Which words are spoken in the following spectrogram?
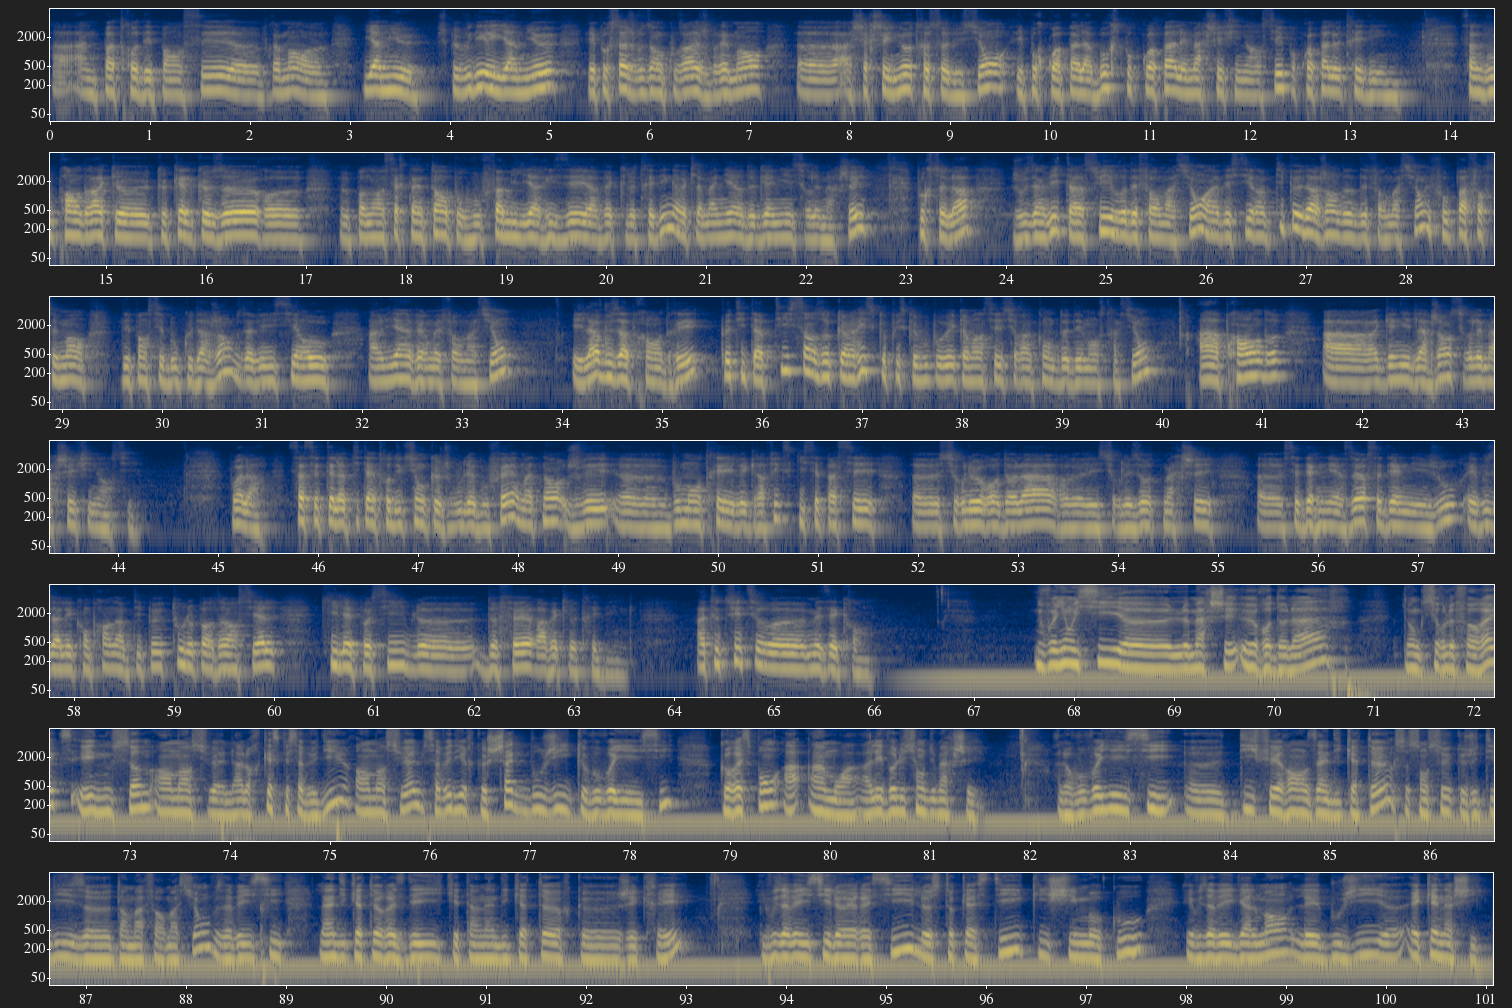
à, ne pas trop dépenser. Euh, vraiment il y a mieux, je peux vous dire il y a mieux et pour ça je vous encourage vraiment à chercher une autre solution et pourquoi pas la bourse, pourquoi pas les marchés financiers, pourquoi pas le trading. Ça ne vous prendra que, que quelques heures pendant un certain temps pour vous familiariser avec le trading, avec la manière de gagner sur les marchés pour cela je vous invite à suivre des formations, à investir un petit peu d'argent dans des formations. Il ne faut pas forcément dépenser beaucoup d'argent. Vous avez ici en haut un lien vers mes formations et là vous apprendrez petit à petit sans aucun risque puisque vous pouvez commencer sur un compte de démonstration à apprendre à gagner de l'argent sur les marchés financiers. Voilà, ça c'était la petite introduction que je voulais vous faire. Maintenant je vais euh, vous montrer les graphiques, ce qui s'est passé euh, sur l'euro-dollar euh, et sur les autres marchés ces dernières heures, ces derniers jours et vous allez comprendre un petit peu tout le potentiel qu'il est possible de faire avec le trading. A tout de suite sur mes écrans. Nous voyons ici le marché euro-dollar donc sur le forex et nous sommes en mensuel. Alors qu'est-ce que ça veut dire? En mensuel Ça veut dire que chaque bougie que vous voyez ici correspond à un mois, à l'évolution du marché. Alors vous voyez ici euh, différents indicateurs, ce sont ceux que j'utilise euh, dans ma formation. Vous avez ici l'indicateur SDI qui est un indicateur que j'ai créé et vous avez ici le RSI, le stochastique, Ishimoku et vous avez également les bougies euh, Ekenashi.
